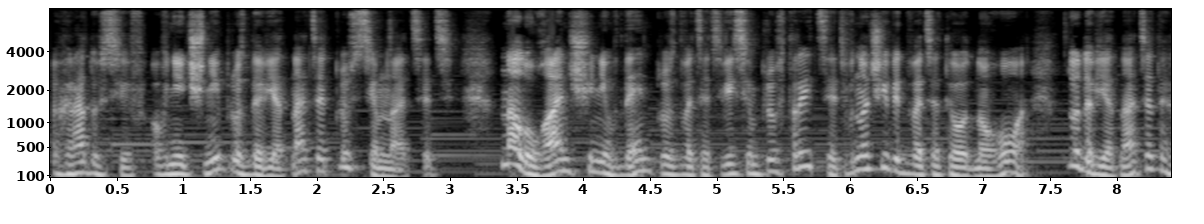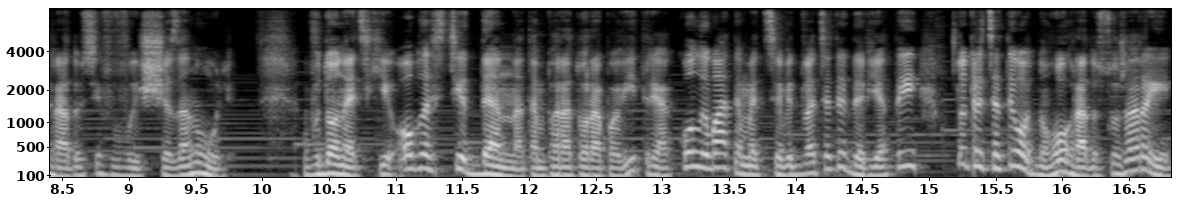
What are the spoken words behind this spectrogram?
градусів, в нічні плюс 19 плюс 17. На Луганщині в день плюс 28 плюс 30, вночі від 21 до 19 градусів вище за нуль. В Донецькій області денна температура повітря коливатиметься від 29 до 31 градусу жари,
